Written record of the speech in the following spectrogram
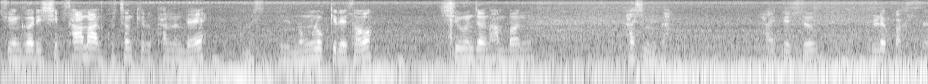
주행거리 14만 9천 킬로 탔는데 이 농로길에서 시운전 한번 하십니다. 하이패스 블랙박스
